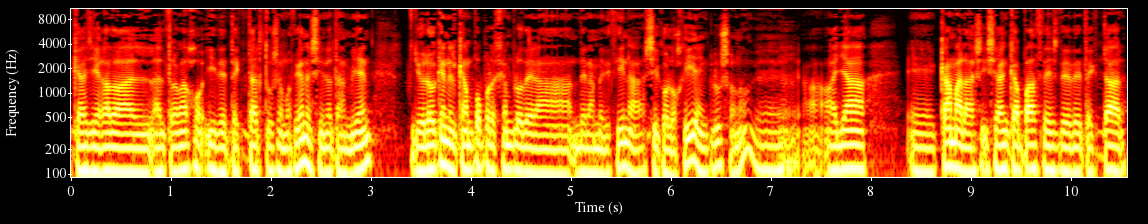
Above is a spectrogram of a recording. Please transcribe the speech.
que, has llegado al, trabajo y detectar tus emociones, sino también yo creo que en el campo, por ejemplo, de la, de la medicina, psicología incluso, ¿no? que haya eh, cámaras y sean capaces de detectar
